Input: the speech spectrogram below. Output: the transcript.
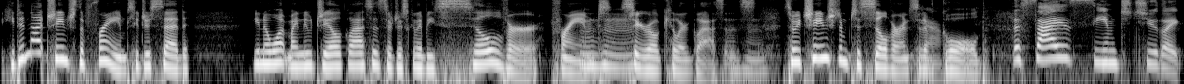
He did not change the frames. He just said, you know what? My new jail glasses are just going to be silver framed serial killer glasses. So he changed them to silver instead Yeah. of gold. The size seemed to like,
